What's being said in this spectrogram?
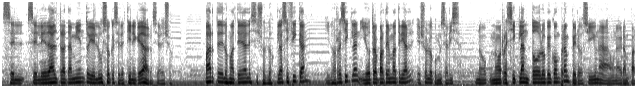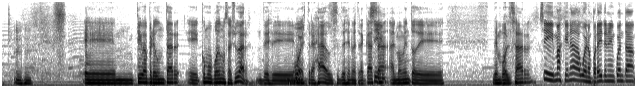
se, le da el tratamiento y el uso que se les tiene que dar. O sea, ellos, parte de los materiales ellos los clasifican y los reciclan y otra parte del material ellos lo comercializan. No, no reciclan todo lo que compran, pero sí una, una gran parte. Eh, te iba a preguntar eh, cómo podemos ayudar desde Bueno. nuestra house, desde nuestra casa, Sí. al momento de, de embolsar. Sí, más que nada, bueno, por ahí tener en cuenta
